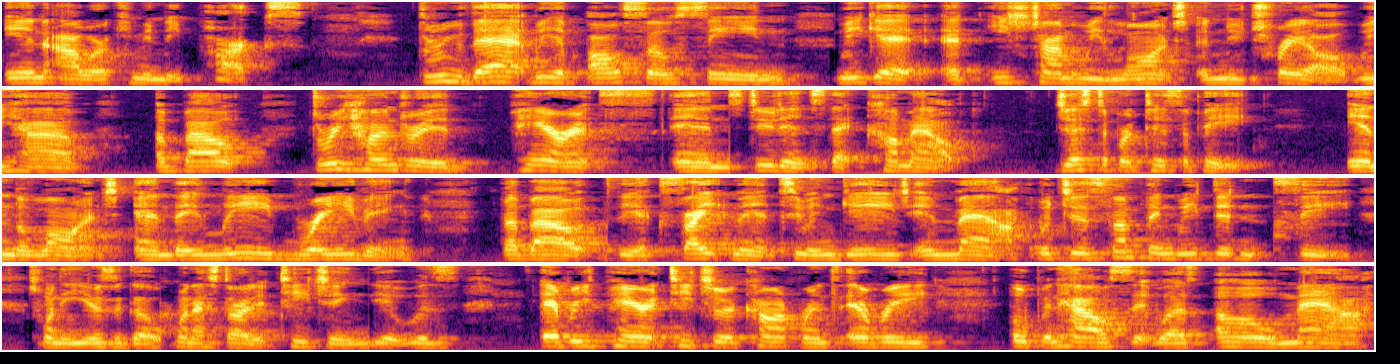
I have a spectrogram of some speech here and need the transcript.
in our community parks. Through that, we have also seen we get at each time we launch a new trail, we have about 300 parents and students that come out just to participate in the launch and they leave raving about the excitement to engage in math, which is something we didn't see 20 years ago when I started teaching. It was every parent teacher conference, every open house, it was, oh, math.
